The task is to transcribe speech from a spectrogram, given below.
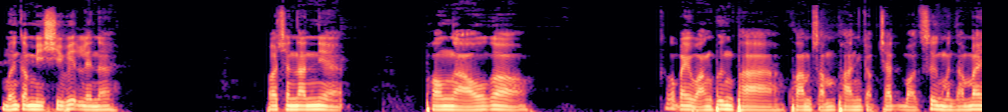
เหมือนกับมีชีวิตเลยนะ เพราะฉะนั้นเนี่ยพอเหงาก็ ก็ไปหวังพึ่งพาความสัมพันธ์กับแชทบอทซึ่งมันทำให้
